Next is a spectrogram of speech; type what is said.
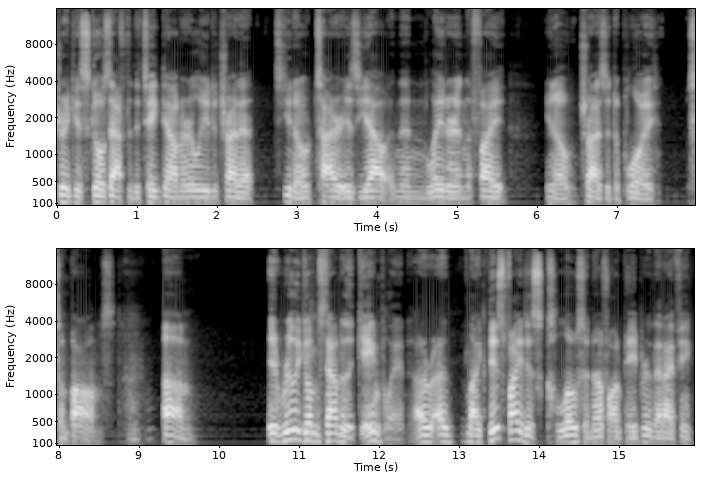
Dricus goes after the takedown early to try to, you know, tire Izzy out, and then later in the fight, you know, tries to deploy some bombs. Um, it really comes down to the game plan. I, I, like this fight is close enough on paper that I think,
